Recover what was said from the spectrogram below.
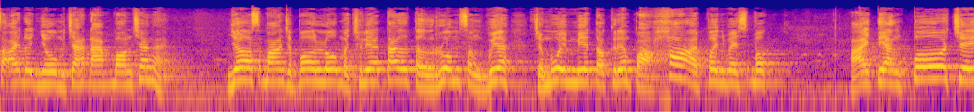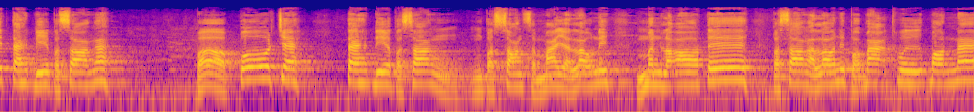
សឲ្យដូចញោមម្ចាស់ដើមបនចឹងយកស្បង់ចពោលោកមកឆ្លៀកទៅទៅរួមសង្វៀសជាមួយមៀតតក្រៀមប្រហោះឲ្យពេញ Facebook ហើយទាំងពោជេតេះដៀប្រសងណាបើពោចេះ តេះដៀប្រសងប្រសងសម័យឥឡូវនេះមិនល្អទេប្រសងឥឡូវនេះពិបាកធ្វើបនណា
